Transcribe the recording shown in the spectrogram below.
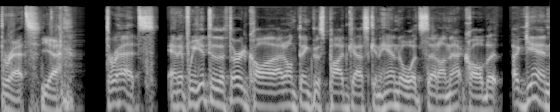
Threats. Yeah. Threats. And if we get to the third call, I don't think this podcast can handle what's said on that call. But again,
